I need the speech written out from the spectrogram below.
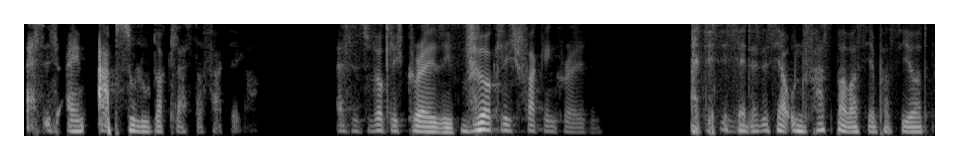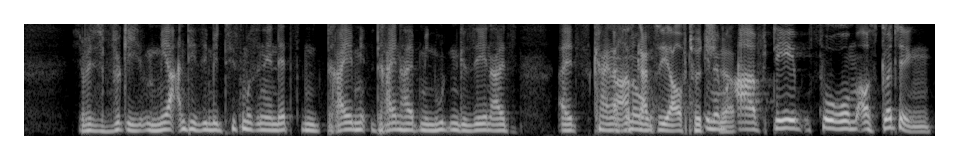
Es ist ein absoluter Clusterfuck, Digga. Es ist wirklich crazy. Wirklich fucking crazy. Also Das ist ja, das ist ja unfassbar, was hier passiert. Ich habe jetzt wirklich mehr Antisemitismus in den letzten drei, dreieinhalb Minuten gesehen als, als keine das Ahnung, Ganze hier auf Twitch. in einem Ja. AfD-Forum aus Göttingen.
